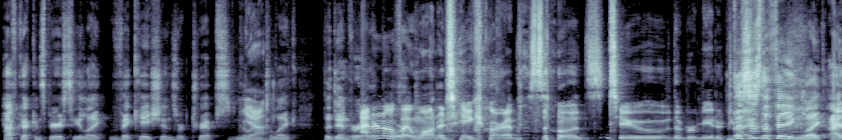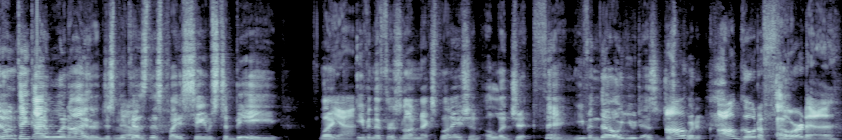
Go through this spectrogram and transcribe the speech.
half cut conspiracy like vacations or trips going Yeah. to like the Denver. I don't know if I want to take our episodes to the Bermuda Triangle. This is the thing. Like, I don't think I would either, just No. because this place seems to be like, Yeah. even if there's not an explanation, a legit thing. Even though you just just I'll, put it. I'll go to Florida.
